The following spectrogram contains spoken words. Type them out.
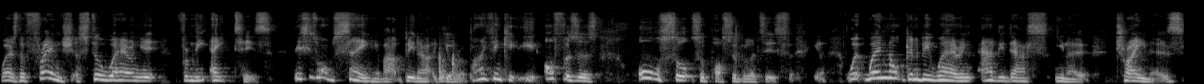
Whereas the French are still wearing it from the 80s. This is what I'm saying about being out of Europe. I think it, it offers us all sorts of possibilities. You know, we're, not going to be wearing Adidas, you know, trainers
